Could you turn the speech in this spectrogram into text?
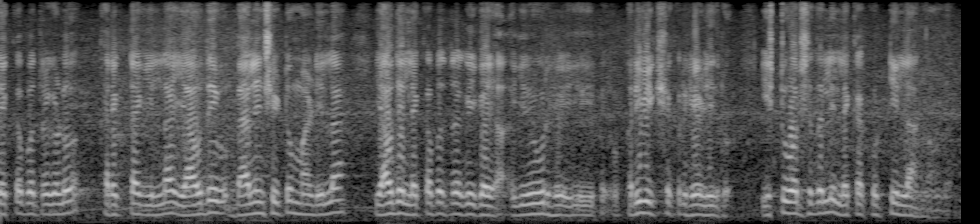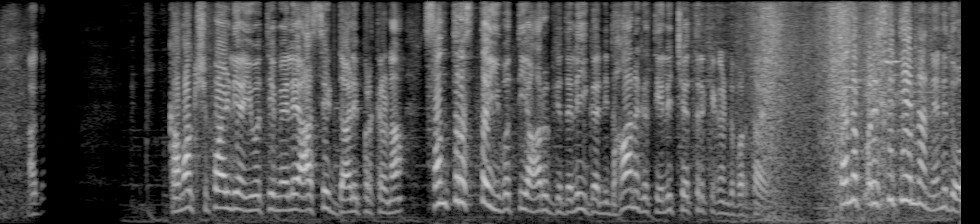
ಲೆಕ್ಕಪತ್ರಗಳು ಕರೆಕ್ಟಾಗಿ ಇಲ್ಲ, ಯಾವುದೇ ಬ್ಯಾಲೆನ್ಸ್ ಶೀಟು ಮಾಡಿಲ್ಲ ಯಾವುದೇ ಲೆಕ್ಕಪತ್ರ ಈಗ ಇವರು ಪರಿವೀಕ್ಷಕರು ಹೇಳಿದರು. ಇಷ್ಟು ವರ್ಷದಲ್ಲಿ ಲೆಕ್ಕ ಕೊಟ್ಟಿಲ್ಲ ಅನ್ನೋದು. ಅದು ಕಾಮಾಕ್ಷಿಪಾಳ್ಯ ಯುವತಿ ಮೇಲೆ ಆಸಿಡ್ ದಾಳಿ ಪ್ರಕರಣ. ಸಂತ್ರಸ್ತ ಯುವತಿ ಆರೋಗ್ಯದಲ್ಲಿ ಈಗ ನಿಧಾನಗತಿಯಲ್ಲಿ ಚೇತರಿಕೆ ಕಂಡು ಬರ್ತಾ ಇದೆ. ತನ್ನ ಪರಿಸ್ಥಿತಿಯನ್ನ ನೆನೆದು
